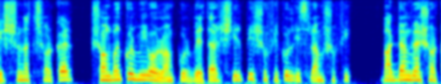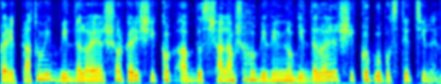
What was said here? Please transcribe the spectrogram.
বিশ্বনাথ সরকার, সংবাদকর্মী ও রংপুর বেতার শিল্পী শফিকুল ইসলাম শফিক বাগডাঙ্গা সরকারি প্রাথমিক বিদ্যালয়ের সরকারি শিক্ষক আব্দুস সালাম সহ বিভিন্ন বিদ্যালয়ের শিক্ষক উপস্থিত ছিলেন।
